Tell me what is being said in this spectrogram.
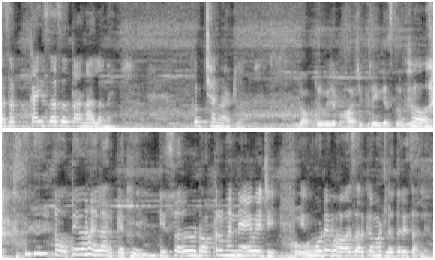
असा काहीच असं ताण आला नाही. खूप छान वाटलं. डॉक्टरपेक्षा भावाची फिलिंग जास्त होती. हो. हो ते म्हणायला हरकत नाही. की सर डॉक्टर म्हणण्याऐवजी एक मोठ्या भावासारखं म्हटलं तरी चालेल.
